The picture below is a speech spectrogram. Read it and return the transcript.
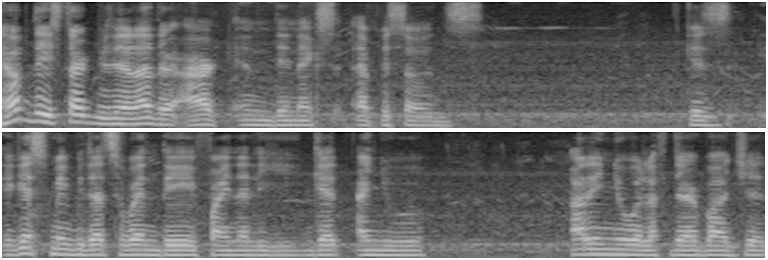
I hope they start with another arc in the next episodes. Because I guess maybe that's when they finally get a new a renewal of their budget.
